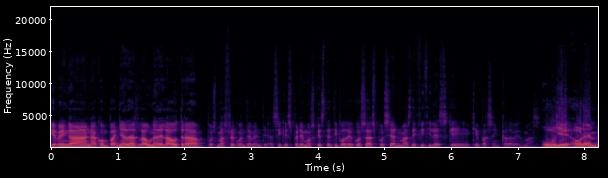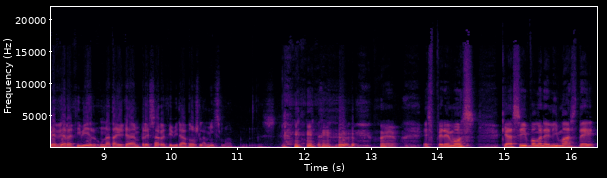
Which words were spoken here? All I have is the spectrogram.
que vengan acompañadas la una de la otra, pues más frecuentemente. Así que esperemos que este tipo de cosas pues sean más difíciles que, que pasen cada vez más. Oye, ahora en vez de recibir un ataque cada empresa, recibirá dos la misma. Bueno, esperemos que así pongan el I más D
